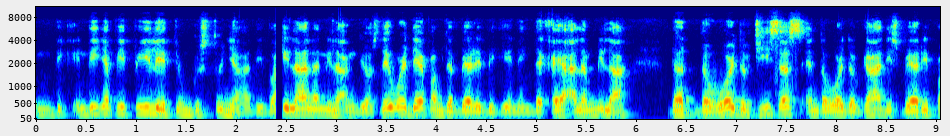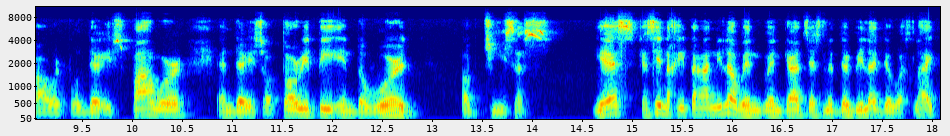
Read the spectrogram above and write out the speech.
hindi, hindi niya pipilit yung gusto niya, di ba? Kilala nila ang Diyos. They were there from the very beginning. Kaya alam nila that the word of Jesus and the word of God is very powerful. There is power and there is authority in the word of Jesus. Yes, kasi nakita nga nila when when God says let there be light, there was light.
